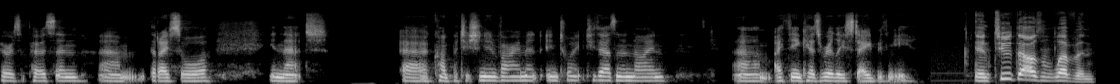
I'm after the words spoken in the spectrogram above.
her as a person um, that I saw in that uh, competition environment in 20, 2009, um, I think has really stayed with me. In 2011,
